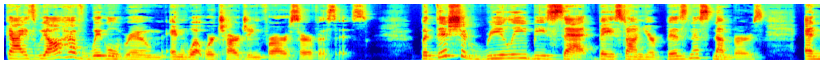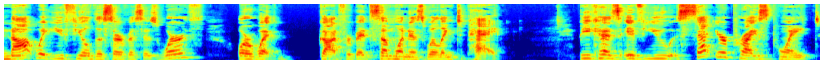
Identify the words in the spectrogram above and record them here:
Guys, we all have wiggle room in what we're charging for our services, but this should really be set based on your business numbers and not what you feel the service is worth or what God forbid, someone is willing to pay. Because if you set your price point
